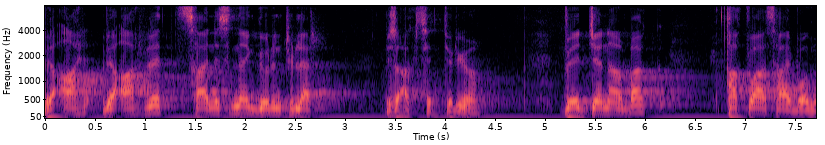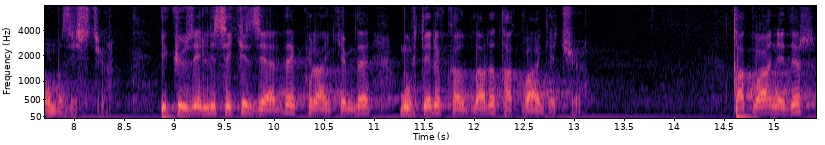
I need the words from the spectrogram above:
Ve, ah, ve ahiret sahnesinden görüntüler bize aksettiriyor. Ve Cenab-ı Hak takva sahibi olmamızı istiyor. 258 yerde Kur'an-ı Kerim'de muhtelif kalıplarda takva geçiyor. Takva nedir?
